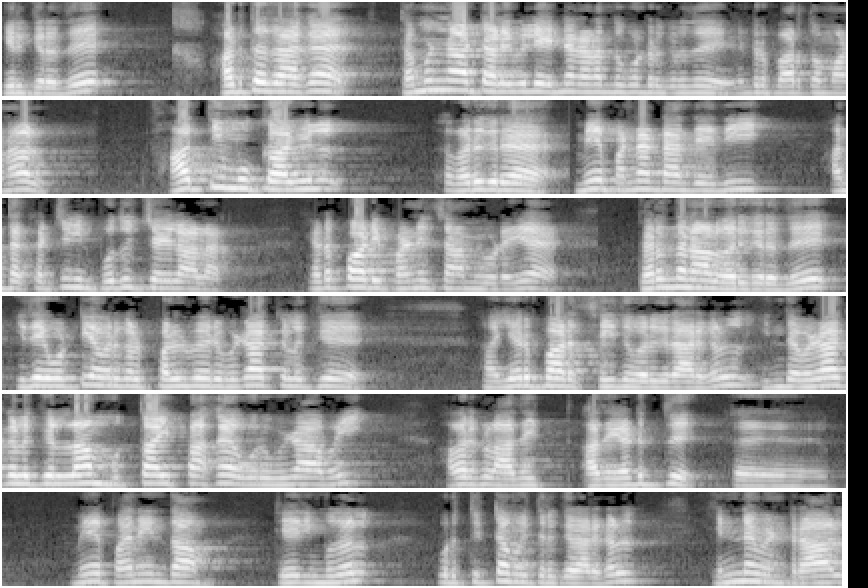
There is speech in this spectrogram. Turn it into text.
இருக்கிறது. அடுத்ததாக தமிழ்நாட்டு அளவிலே என்ன நடந்து கொண்டிருக்கிறது என்று பார்த்தோமானால் அதிமுகவில் வருகிற மே பன்னெண்டாம் தேதி அந்த கட்சியின் பொதுச் செயலாளர் எடப்பாடி பழனிசாமியுடைய பிறந்த நாள் வருகிறது. இதையொட்டி அவர்கள் பல்வேறு விழாக்களுக்கு ஏற்பாடு செய்து வருகிறார்கள். இந்த விழாக்களுக்கெல்லாம் முத்தாய்ப்பாக ஒரு விழாவை அவர்கள் அதை அதை அடுத்து மே பதினைந்தாம் தேதி முதல் ஒரு திட்டம் வைத்திருக்கிறார்கள். என்னவென்றால்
